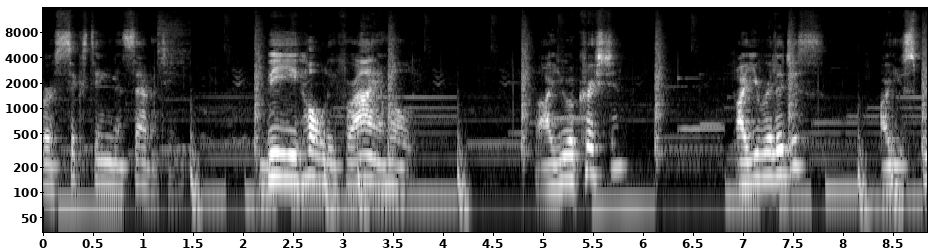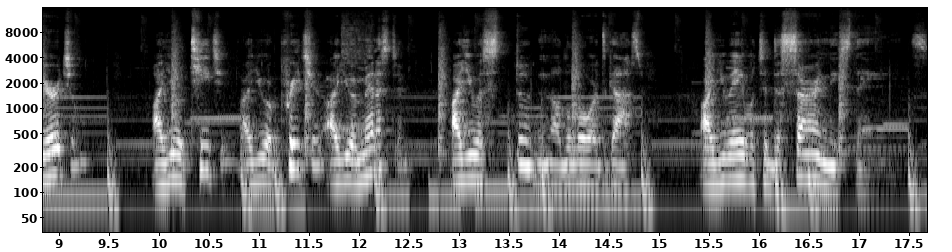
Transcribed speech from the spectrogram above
verse 16 and 17. Be ye holy, for I am holy. Are you a Christian? Are you religious? Are you spiritual? Are you a teacher? Are you a preacher? Are you a minister? Are you a student of the Lord's gospel? Are you able to discern these things?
